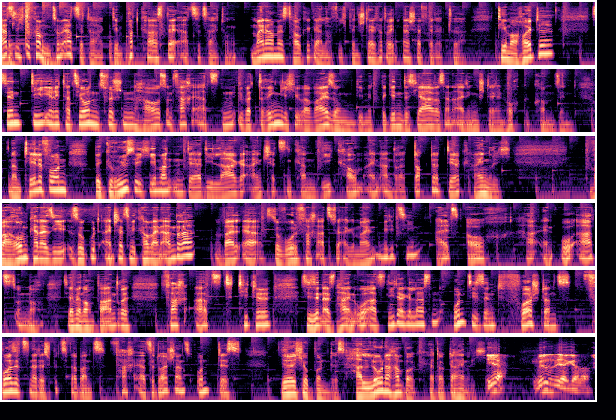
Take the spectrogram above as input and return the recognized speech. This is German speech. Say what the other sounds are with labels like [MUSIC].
Herzlich willkommen zum Ärztetag, dem Podcast der Ärztezeitung. Mein Name ist Hauke Gerloff, ich bin stellvertretender Chefredakteur. Thema heute sind die Irritationen zwischen Haus- und Fachärzten über dringliche Überweisungen, die mit Beginn des Jahres an einigen Stellen hochgekommen sind. Und am Telefon begrüße ich jemanden, der die Lage einschätzen kann wie kaum ein anderer, Dr. Dirk Heinrich. Warum kann er sie so gut einschätzen wie kaum ein anderer? Weil er sowohl Facharzt für Allgemeinmedizin als auch HNO-Arzt und noch, Sie haben ja noch ein paar andere Facharzttitel. Sie sind als HNO-Arzt niedergelassen und Sie sind Vorstandsvorsitzender des Spitzverbands Fachärzte Deutschlands und des Virchow-Bundes. Hallo nach Hamburg, Herr Dr. Heinrich. Ja, grüße Sie, Herr Gerloff.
